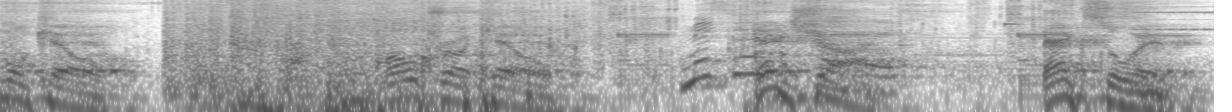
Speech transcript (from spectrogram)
Double kill. Ultra kill. Mission Headshot. Excellent.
